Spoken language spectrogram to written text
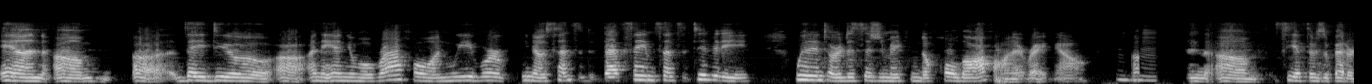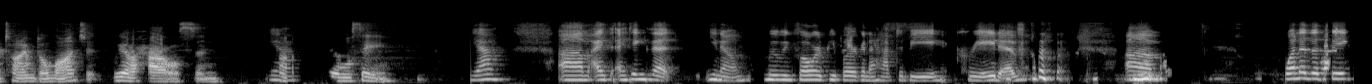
and um, uh, they do uh, an annual raffle, and we were, you know, sensitive. That same sensitivity went into our decision making to hold off on it right now, mm-hmm. and um, see if there's a better time to launch it. We have a house, and yeah, so we'll see. Yeah, um, I, I think that you know, moving forward, people are going to have to be creative. um, one of the things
